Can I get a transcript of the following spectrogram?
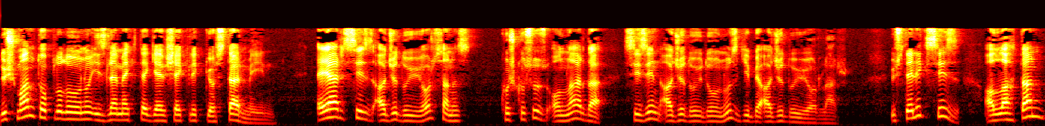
Düşman topluluğunu izlemekte gevşeklik göstermeyin. Eğer siz acı duyuyorsanız, kuşkusuz onlar da sizin acı duyduğunuz gibi acı duyuyorlar. Üstelik siz Allah'tan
